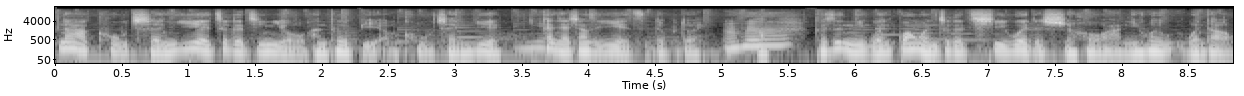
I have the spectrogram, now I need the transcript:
那苦橙叶这个精油很特别哦，苦橙叶看起来像是叶子，对不对？嗯哼。可是你闻光闻这个气味的时候啊，你会闻到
